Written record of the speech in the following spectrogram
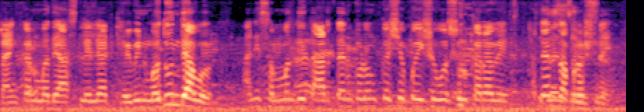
बँकांमध्ये असलेल्या ठेवींमधून द्यावं आणि संबंधित आडत्यांकडून कसे पैसे वसूल करावे हा त्यांचा प्रश्न आहे.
